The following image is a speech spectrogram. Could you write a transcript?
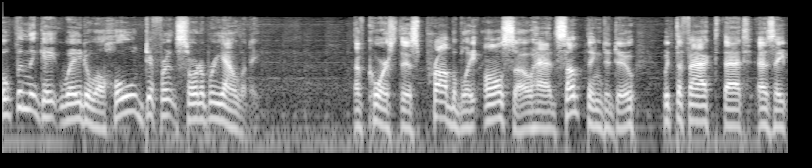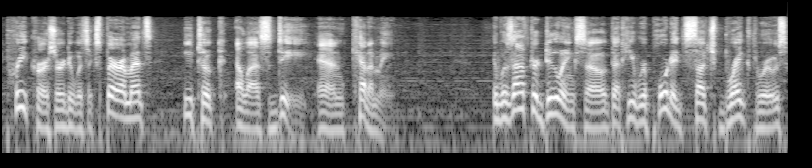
open the gateway to a whole different sort of reality. Of course, this probably also had something to do with the fact that as a precursor to his experiments, he took LSD and ketamine. It was after doing so that he reported such breakthroughs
